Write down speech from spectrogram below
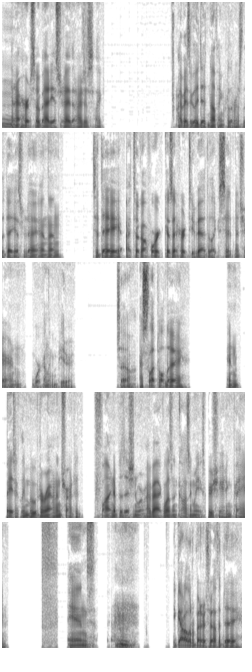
Mm. and it hurt so bad yesterday that I just like, I basically did nothing for the rest of the day yesterday, and then today I took off work because it hurt too bad to like sit in a chair and work on the computer. So I slept all day and basically moved around and tried to find a position where my back wasn't causing me excruciating pain. And it got a little better throughout the day.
